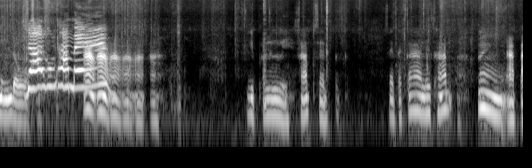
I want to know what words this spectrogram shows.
หนึ่งดอกยายคงทำเองอ้าวอ้าวอ้าวอ้าวอ้าวอ้าวหยิบเอาเลยครับ ใส่ตะใส่ตะกร้าเลยครับ อืมอะไป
